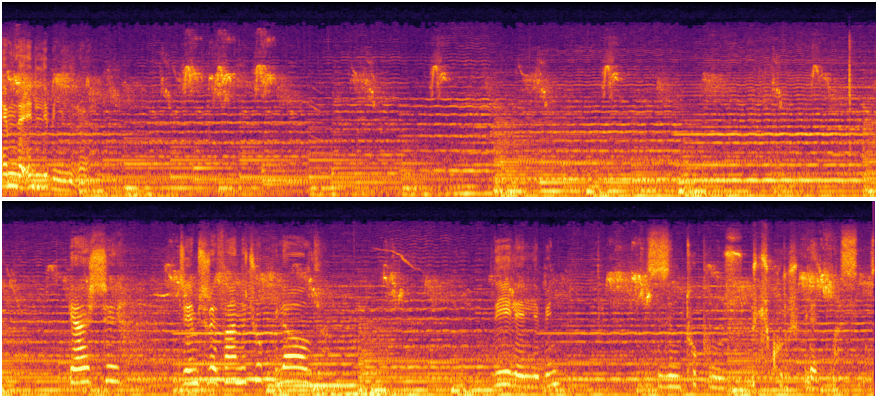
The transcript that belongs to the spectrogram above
Hem de 50 bin liraya. Gerçi Cemşir Efendi çok bile aldı. Değil 50 bin. Sizin topunuz üç kuruş bile etmezsiniz.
